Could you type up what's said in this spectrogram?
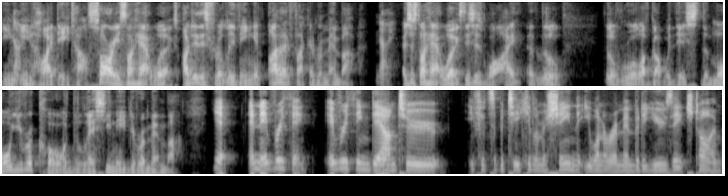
in, No. in high detail. Sorry, it's not how it works. I do this for a living and I don't fucking remember. no, It's just not how it works. This is why a little little rule I've got with this: the more you record, the less you need to remember. Yeah, and everything, everything down to if it's a particular machine that you want to remember to use each time,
